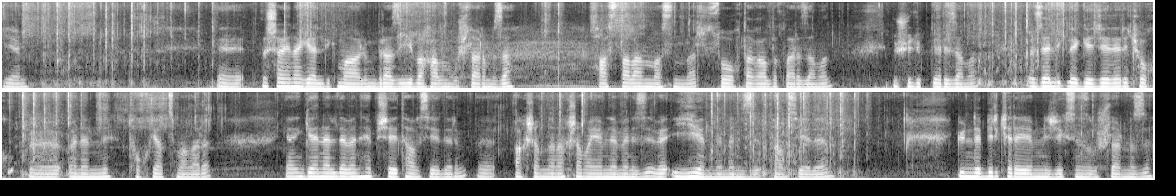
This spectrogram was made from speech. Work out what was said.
Yem. Ee, kış ayına geldik malum. Biraz iyi bakalım kuşlarımıza. Hastalanmasınlar. Soğukta kaldıkları zaman. Üşüdükleri zaman. Özellikle geceleri çok e, önemli. Tok yatmaları. Yani genelde ben hep şey tavsiye ederim. e, akşamdan akşama yemlemenizi ve iyi yemlemenizi tavsiye ederim. Günde bir kere yemleyeceksiniz kuşlarınızı.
